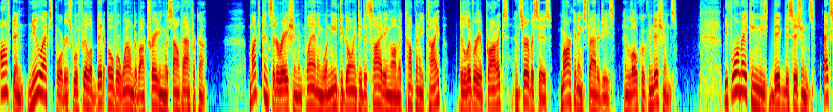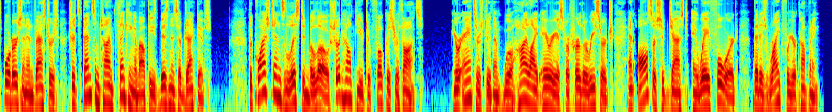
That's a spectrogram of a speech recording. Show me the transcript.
Often, new exporters will feel a bit overwhelmed about trading with South Africa. Much consideration and planning will need to go into deciding on the company type, delivery of products and services, marketing strategies, and local conditions. Before making these big decisions, exporters and investors should spend some time thinking about these business objectives. The questions listed below should help you to focus your thoughts. Your answers to them will highlight areas for further research and also suggest a way forward that is right for your company.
